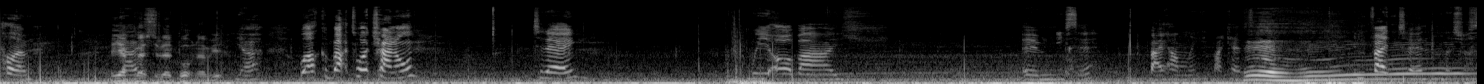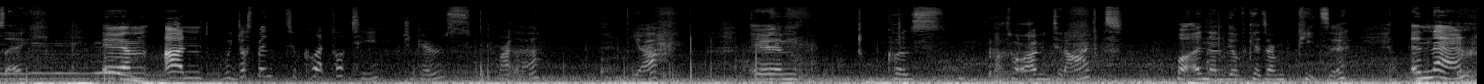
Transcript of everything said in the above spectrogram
Hello. You haven't Guys. pressed the red button, have you? Yeah. Welcome back to our channel. Today we are by um Nisa, by Hanley, by Kessie. in Fenton, let's just say. Um and we've just been to collect our tea, she goes, right there. Yeah. Um because that's what we're having tonight. But and then the other kids are having pizza. And then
